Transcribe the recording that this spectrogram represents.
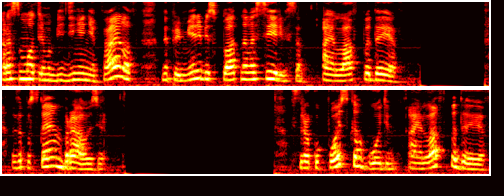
Рассмотрим объединение файлов на примере бесплатного сервиса I Love PDF. Запускаем браузер. В строку поиска вводим I Love PDF.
